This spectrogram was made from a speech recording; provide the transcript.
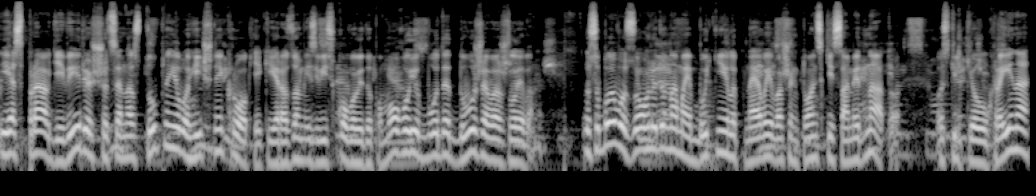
І я справді вірю, що це наступний логічний крок, який разом із військовою допомогою буде дуже важливим, особливо з огляду на майбутній липневий Вашингтонський саміт НАТО, оскільки Україна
